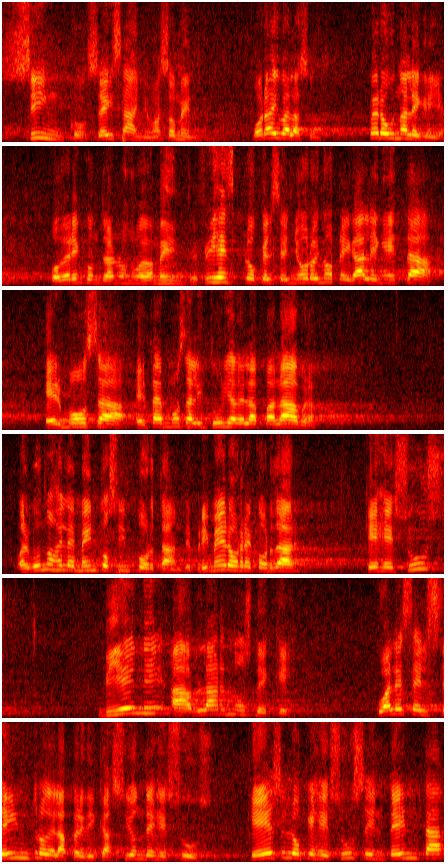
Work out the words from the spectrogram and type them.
cinco, seis años más o menos. Por ahí va el asunto. Pero una alegría poder encontrarnos nuevamente. Fíjense lo que el Señor hoy nos regala en esta hermosa, esta hermosa liturgia de la palabra. Algunos elementos importantes. Primero recordar que Jesús viene a hablarnos de qué. ¿Cuál es el centro de la predicación de Jesús? ¿Qué es lo que Jesús intenta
